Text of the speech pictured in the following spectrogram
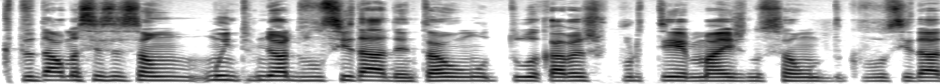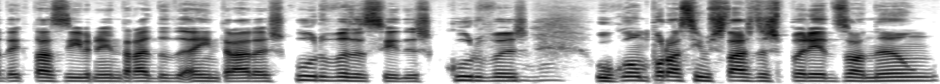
que te dá uma sensação muito melhor de velocidade. Então tu acabas por ter mais noção de que velocidade é que estás a ir a entrar, a entrar as curvas, a sair das curvas, Uhum. o quão próximo estás das paredes ou não.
